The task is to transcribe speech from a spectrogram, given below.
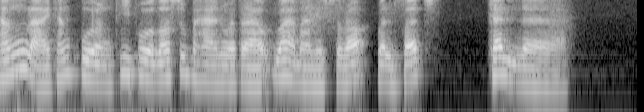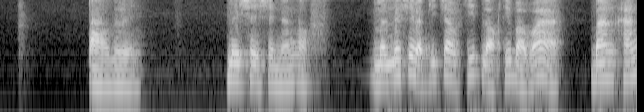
ทั้งหลายทั้งปวงที่พระลอสุบฮานุตราว่ามาในสระวัลฟัตก็เลเปล่าเลย ไม่ใช่เช่นนั้นหรอก มันไม่ใช่แบบที่เจ้าคิดหรอกที่บอกว่า บางครั้ง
